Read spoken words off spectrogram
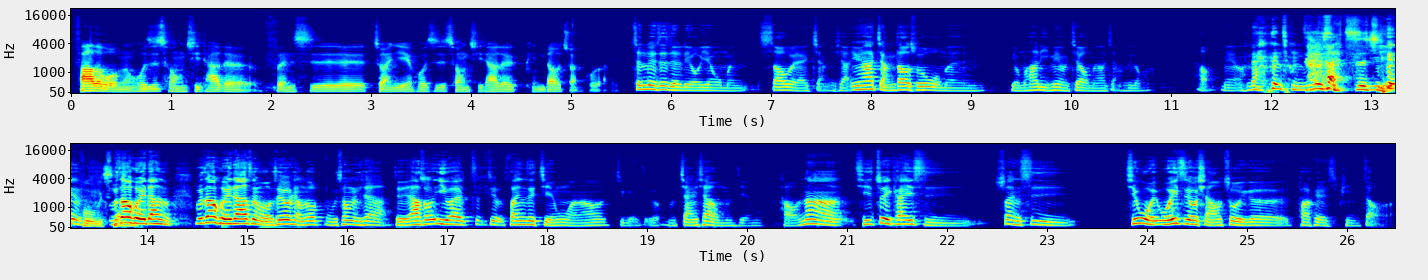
发了我们，或是从其他的粉丝专业，或是从其他的频道转过来。针对这则留言，我们稍微来讲一下，因为他讲到说我们有吗？他里面有叫我们要讲这个吗？好，没有，但总之就是 自己补充不知道回答什么，不知道回答什么，所以我想说补充一下。对，他说意外这就发现这个节目嘛，然后这个这个我们讲一下我们节目。好，那其实最开始算是，其实我我一直有想要做一个 podcast 频道了，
